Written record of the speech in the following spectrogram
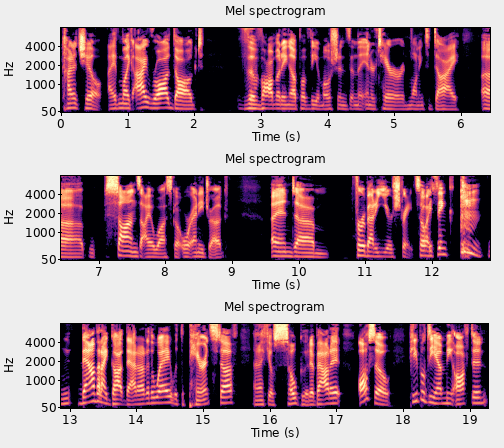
kind of chill. I'm like, I raw dogged the vomiting up of the emotions and the inner terror and wanting to die, uh, sans ayahuasca or any drug. And, um, for about a year straight. So I think now that I got that out of the way with the parent stuff and I feel so good about it. Also, people DM me often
